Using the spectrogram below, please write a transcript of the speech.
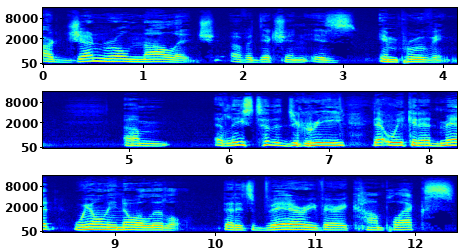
our general knowledge of addiction is improving, um, at least to the degree that we can admit we only know a little. That it's very very complex.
